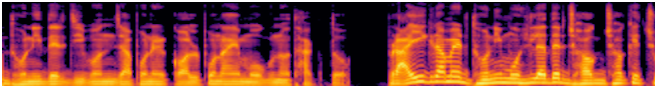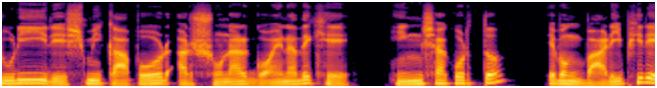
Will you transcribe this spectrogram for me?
ধনীদের জীবনযাপনের কল্পনায় মগ্ন থাকত। প্রায়ই গ্রামের ধনী মহিলাদের ঝকঝকে চুড়ি, রেশমি কাপড় আর সোনার গয়না দেখে হিংসা করত। এবং বাড়ি ফিরে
